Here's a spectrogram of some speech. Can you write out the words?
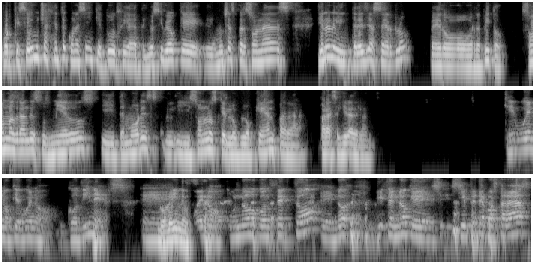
porque si hay mucha gente con esa inquietud, fíjate, yo sí veo que muchas personas tienen el interés de hacerlo, pero repito, son más grandes sus miedos y temores y son los que lo bloquean para, para seguir adelante. Qué bueno, qué bueno. Godiners. Eh, bueno, un nuevo concepto. Eh, no, dicen ¿no? que siempre te acostarás,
